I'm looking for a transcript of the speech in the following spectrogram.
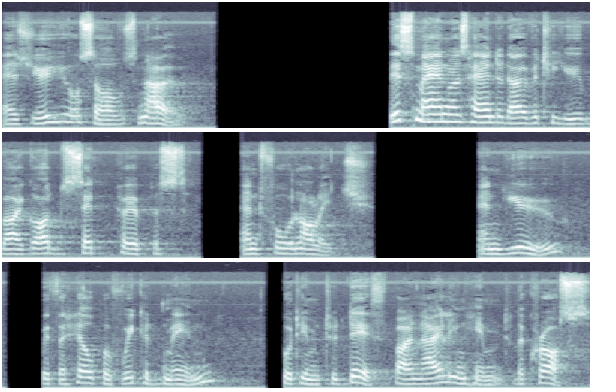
as you yourselves know. This man was handed over to you by God's set purpose and foreknowledge, and you, with the help of wicked men, put him to death by nailing him to the cross.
